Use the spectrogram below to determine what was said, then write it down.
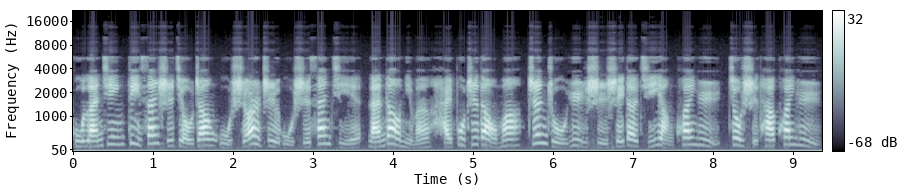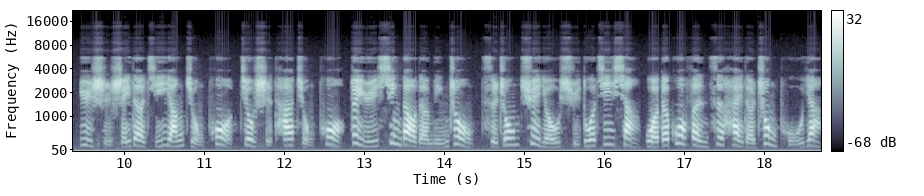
古兰经第三十九章五十二至五十三节：难道你们还不知道吗？真主欲使谁的给养宽裕，就使他宽裕；欲使谁的给养窘迫，就使他窘迫。对于信道的民众，此中却有许多迹象。我的过分自害的众仆呀！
